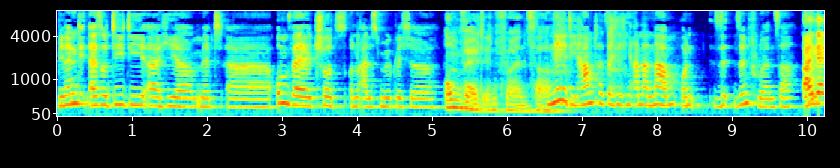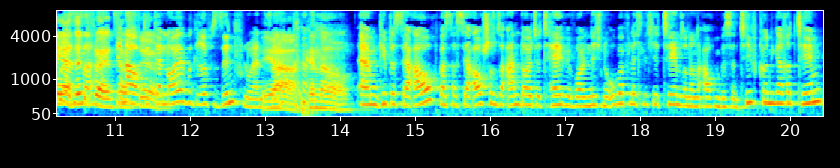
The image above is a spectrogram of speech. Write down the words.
Wir nennen die, also die, die äh, hier mit äh, Umweltschutz und alles mögliche. Umweltinfluencer. Nee, die haben tatsächlich einen anderen Namen und Sinfluencer. Ah ja, ja, Sinfluencer. Genau, stimmt. der neue Begriff Sinfluencer. Ja, genau. ähm, gibt es ja auch, was das ja auch schon so andeutet, hey, wir wollen nicht nur oberflächliche Themen, sondern auch ein bisschen tiefgründigere Themen.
